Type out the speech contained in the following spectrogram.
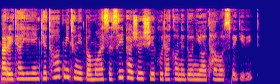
برای تهیه این کتاب می‌تونید با مؤسسه پژوهشی کودکان دنیا تماس بگیرید.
